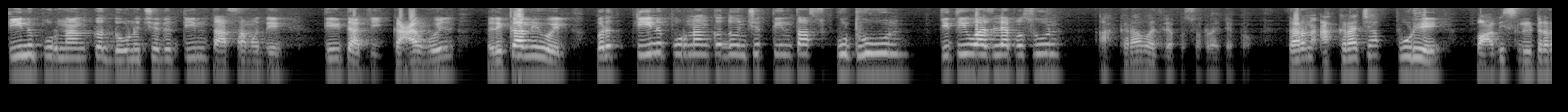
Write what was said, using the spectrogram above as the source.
तीन पूर्णांक दोन छेद तीन तासामध्ये ती टाकी काय होईल? रिकामी होईल. परत तीन पूर्णांक दोनशे तीन तास कुठून? किती वाजल्यापासून? अकरा वाजल्यापासून राजानो कारण अकराच्या पुढे बावीस लिटर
